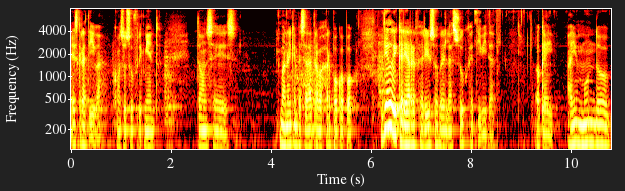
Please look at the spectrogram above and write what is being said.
es creativa con su sufrimiento. Entonces, bueno, hay que empezar a trabajar poco a poco. El día de hoy quería referir sobre la subjetividad. Ok, hay un mundo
